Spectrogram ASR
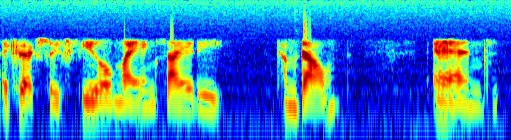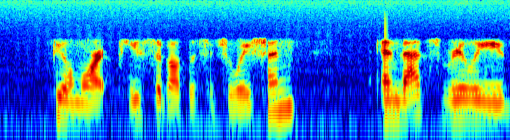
I could actually feel my anxiety come down and feel more at peace about the situation. And that's really,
